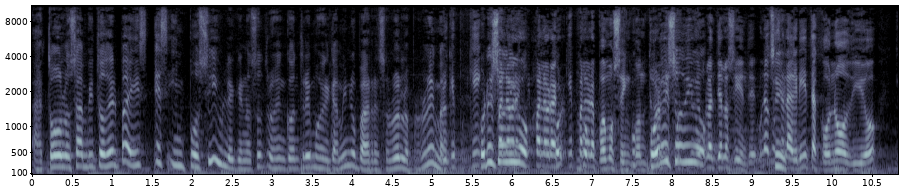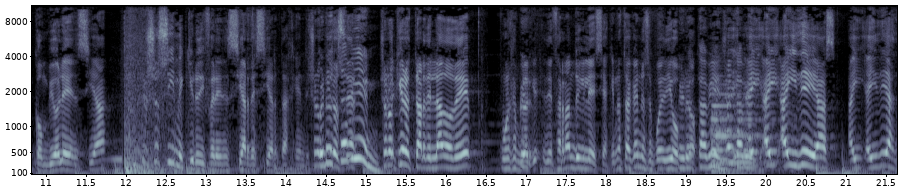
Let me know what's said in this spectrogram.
a todos los ámbitos del país, es imposible que nosotros encontremos el camino para resolver los problemas. ¿Qué, por eso palabra, digo, qué palabra- por- palabra podemos encontrar? por eso digo- me plantea lo siguiente. Una cosa Sí. es la grieta con odio y con violencia, pero yo sí me quiero diferenciar de cierta gente. Yo no Pero quiero está ser- bien. Yo no quiero estar del lado de, por ejemplo, de Fernando Iglesias, que no está acá y no se puede, digo, Pero está bien, hay, está bien. hay- hay- hay ideas, hay, hay ideas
